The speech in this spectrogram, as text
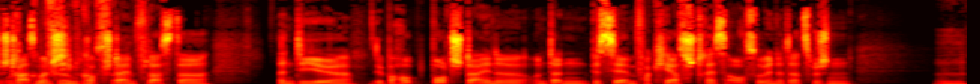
Straßenbahnschienen, Kopfsteinpflaster, dann die äh, überhaupt Bordsteine und dann bist du ja im Verkehrsstress auch so, wenn du da zwischen, mhm.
